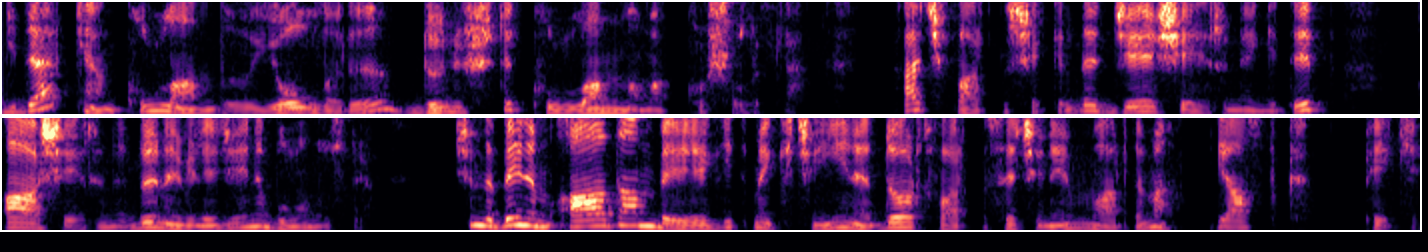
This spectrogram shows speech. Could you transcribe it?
giderken kullandığı yolları dönüşte kullanmamak koşuluyla kaç farklı şekilde C şehrine gidip A şehrine dönebileceğini bulunuz diyor. Şimdi benim A'dan B'ye gitmek için yine 4 farklı seçeneğim var değil mi? Yazdık. Peki.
